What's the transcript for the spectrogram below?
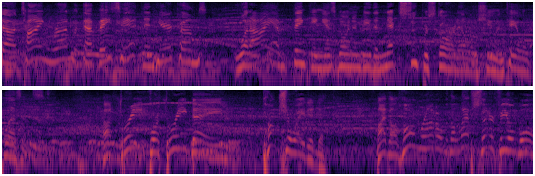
uh, tying run with that base hit, and here comes what I am thinking is going to be the next superstar at LSU and Taylor Pleasants. A three for three day, punctuated by the home run over the left center field wall.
